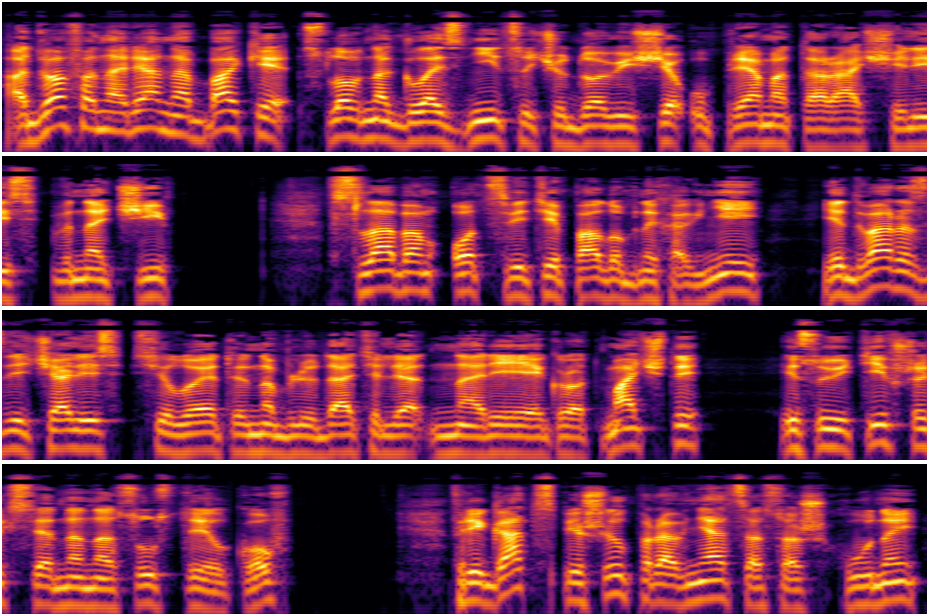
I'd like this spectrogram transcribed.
а два фонаря на баке, словно глазницы чудовища, упрямо таращились в ночи. В слабом отсвете палубных огней едва различались силуэты наблюдателя на рее грот мачты и суетившихся на носу стрелков. Фрегат спешил поравняться со шхуной,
